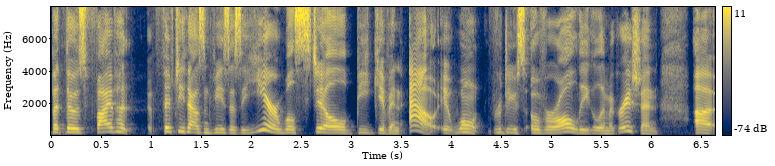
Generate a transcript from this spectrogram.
but those 50,000 visas a year will still be given out. It won't reduce overall legal immigration. Uh,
